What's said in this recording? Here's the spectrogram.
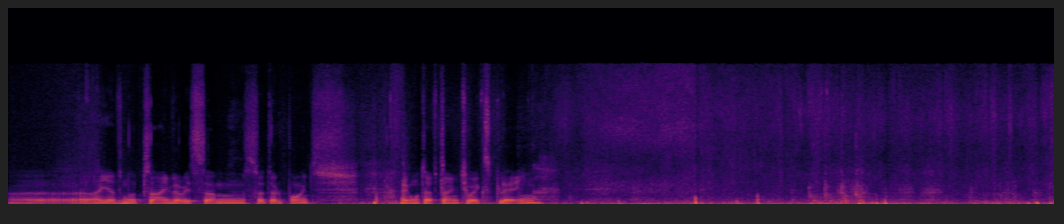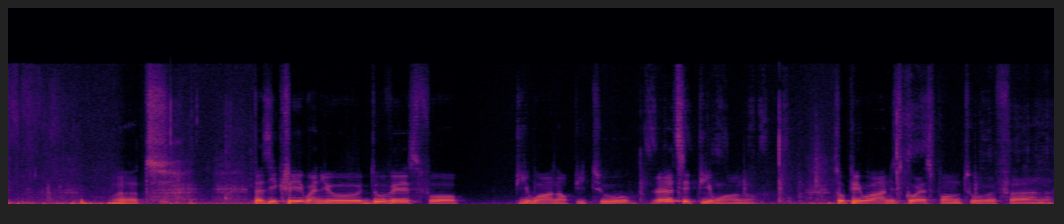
uh, I have no time. There is some subtle points I won't have time to explain. But basically, when you do this for P1 or P2, let's say P1. So P1 is correspond to a fan.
